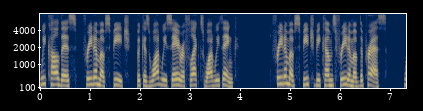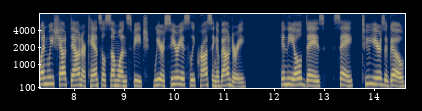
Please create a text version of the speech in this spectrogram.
We call this freedom of speech, because what we say reflects what we think. Freedom of speech becomes freedom of the press. When we shout down or cancel someone's speech, we are seriously crossing a boundary. In the old days, say, two years ago,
